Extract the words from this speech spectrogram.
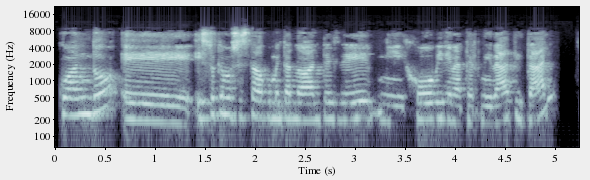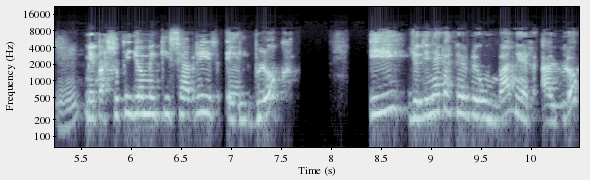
cuando, eh, esto que hemos estado comentando antes de mi hobby de maternidad y tal, me pasó que yo me quise abrir el blog y yo tenía que hacerle un banner al blog.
